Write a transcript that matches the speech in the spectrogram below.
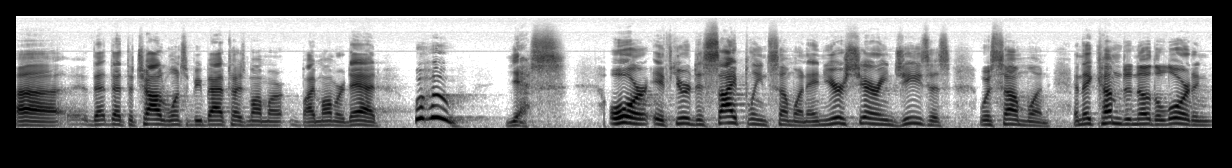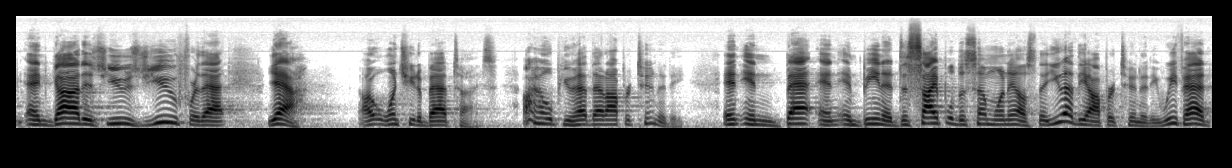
uh, that, that the child wants to be baptized mom or, by mom or dad, woohoo, yes. Or if you're discipling someone and you're sharing Jesus with someone and they come to know the Lord and, and God has used you for that, yeah, I want you to baptize. I hope you have that opportunity. And in, bat, and in being a disciple to someone else, that you have the opportunity. We've had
